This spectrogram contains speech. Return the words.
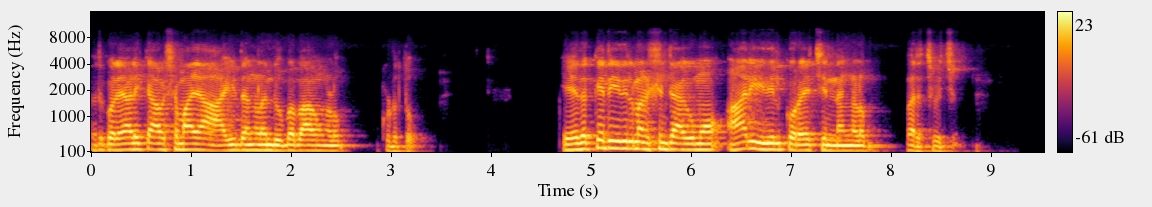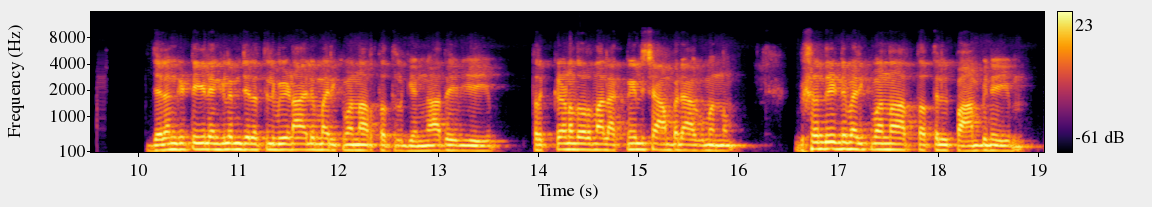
ഒരു കൊലയാളിക്ക് ആവശ്യമായ ആയുധങ്ങളും രൂപഭാവങ്ങളും കൊടുത്തു. ഏതൊക്കെ രീതിയിൽ മനുഷ്യൻ ചാകുമോ ആ രീതിയിൽ കുറെ ചിഹ്നങ്ങളും വരച്ചു വെച്ചു ജലം കിട്ടിയില്ലെങ്കിലും ജലത്തിൽ വീണാലും മരിക്കുമെന്ന അർത്ഥത്തിൽ ഗംഗാദേവിയെയും തൃക്കണ് തുറന്നാൽ അഗ്നിയിൽ ശാമ്പലാകുമെന്നും വിഷം തീണ്ടി മരിക്കുമെന്ന അർത്ഥത്തിൽ പാമ്പിനെയും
